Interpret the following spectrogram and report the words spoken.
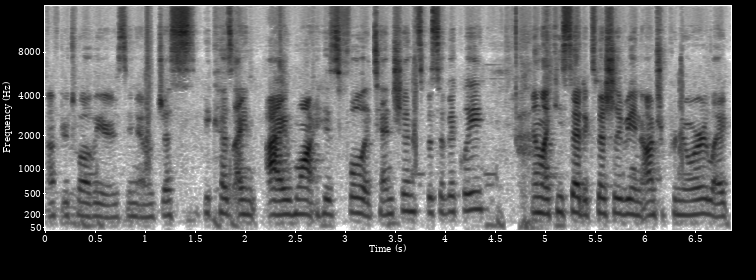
after 12 years. You know, just because I I want his full attention specifically, and like you said, especially being an entrepreneur, like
